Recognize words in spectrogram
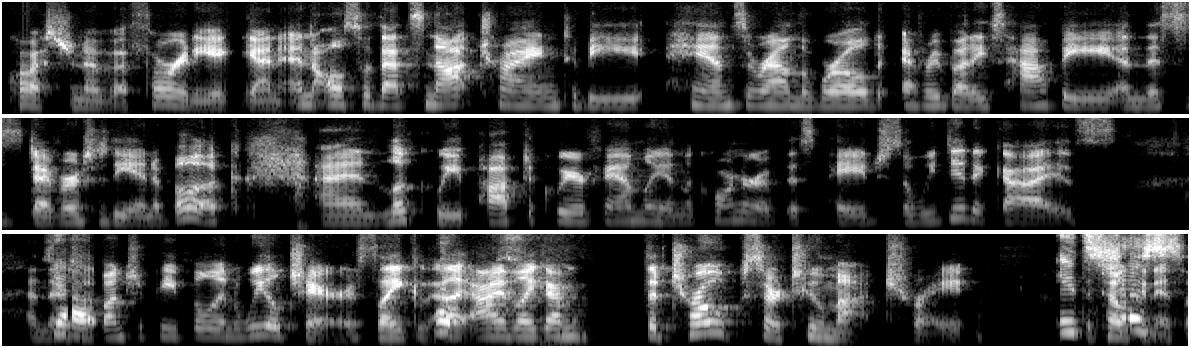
question of authority again and also that's not trying to be hands around the world everybody's happy and this is diversity in a book and look we popped a queer family in the corner of this page so we did it guys and there's Yeah. a bunch of people in wheelchairs like Well- I, I like i'm the tropes are too much right It's Just,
